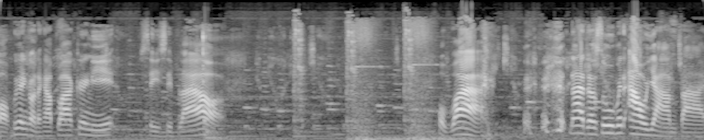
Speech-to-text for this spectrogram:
บอกเพื่อนก่อนนะครับว่าเครื่องนี้ 40 แล้ว ผมว่า น่าจะสู้ไม่เอายามตาย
